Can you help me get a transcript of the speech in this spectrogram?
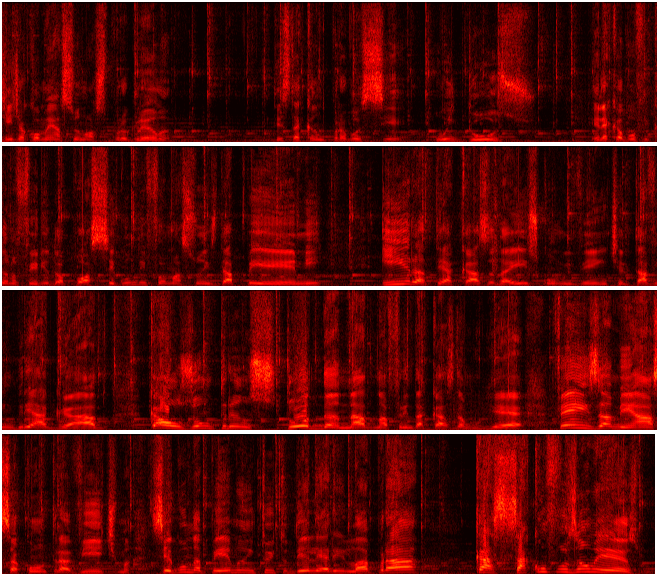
Gente já começa o nosso programa destacando para você um idoso. Ele acabou ficando ferido após, segundo informações da PM, ir até a casa da ex-convivente. Ele estava embriagado, causou um transtorno danado na frente da casa da mulher, fez ameaça contra a vítima. Segundo a PM, o intuito dele era ir lá para caçar confusão mesmo.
